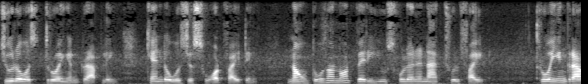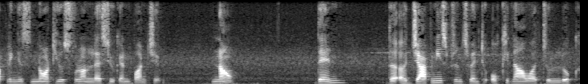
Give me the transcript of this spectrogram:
Judo was throwing and grappling. Kendo was just sword fighting. Now, those are not very useful in an actual fight. Throwing and grappling is not useful unless you can punch him. Now, then the Japanese prince went to Okinawa to look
